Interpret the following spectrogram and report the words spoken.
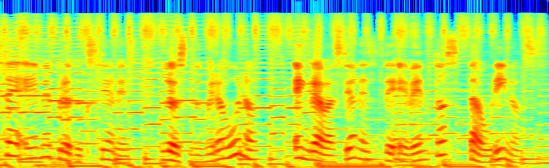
BCM Producciones, los número uno en grabaciones de eventos taurinos.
